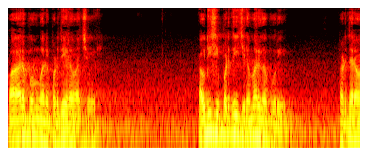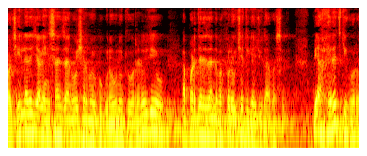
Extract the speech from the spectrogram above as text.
خو عرب په موږ باندې پردې راواچوي دي او داسې پردې چې د مرګه پورې پرده راواچوي الا دی چې هغه انسان ځان وشرموي په ګناهونو کې ورننوځي او پردې له ځان نه په خپله اوچتې کوي جدا مسله بیا آخرت کې ګوره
